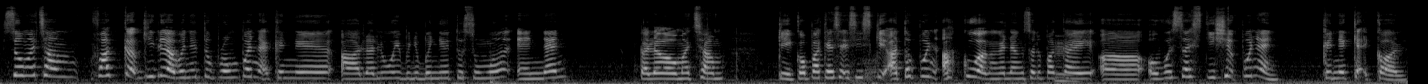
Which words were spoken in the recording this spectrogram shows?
So macam Fuck up gila lah Benda tu perempuan nak kena uh, Lalui benda-benda tu semua And then Kalau macam Okay kau pakai seksi sikit Ataupun aku lah kadang-kadang Selalu pakai hmm. uh, Oversize t-shirt pun kan Kena catcall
